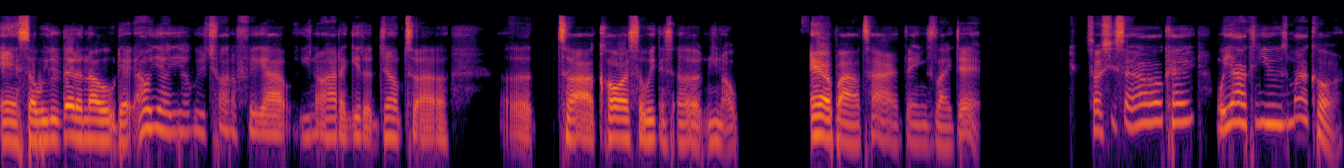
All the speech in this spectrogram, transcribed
And so we let her know that, oh yeah, yeah, we were trying to figure out, you know, how to get a jump to our uh, to our car so we can, uh, you know, air up our tire and things like that. So she said, "Oh, okay. Well, y'all can use my car."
